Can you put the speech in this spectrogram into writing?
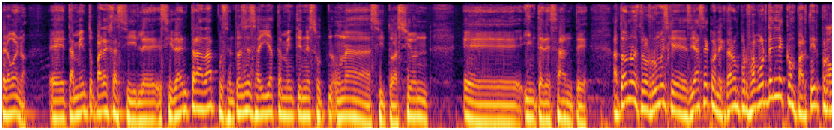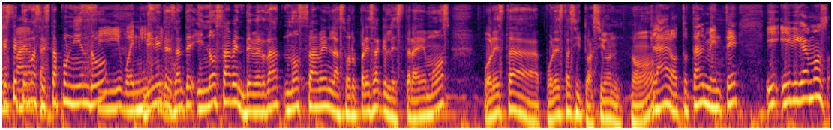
pero bueno eh, también tu pareja si le si da entrada pues entonces ahí ya también tienes una situación eh, interesante. A todos nuestros roomies que ya se conectaron, por favor denle compartir porque este tema se está poniendo bien interesante y no saben, de verdad, no saben la sorpresa que les traemos por esta, por esta situación, ¿no? Claro, totalmente. Y, digamos,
